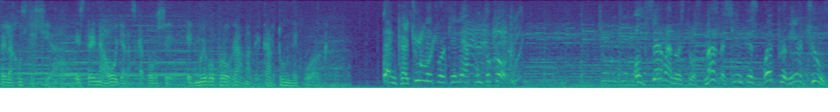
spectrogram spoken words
De la Justicia. Estrena hoy a las 14 el nuevo programa de Cartoon Network. En CartoonNetworkLA.com. Observa nuestros más recientes Web Premiere Tunes.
